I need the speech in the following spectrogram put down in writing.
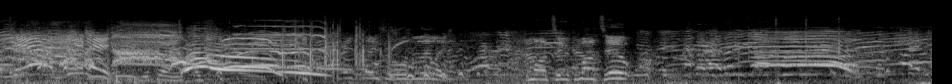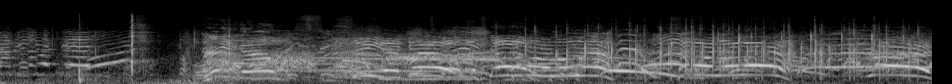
Let's go. Great places with Lily. Come on, two, come on, two. There you go. See ya, go! Let's go! Come on, Lola! Come on, Lola! Run!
